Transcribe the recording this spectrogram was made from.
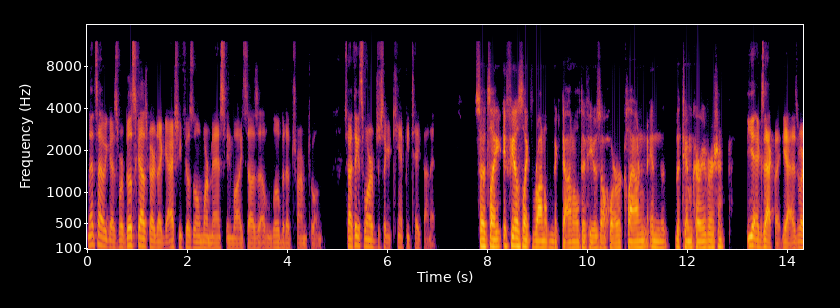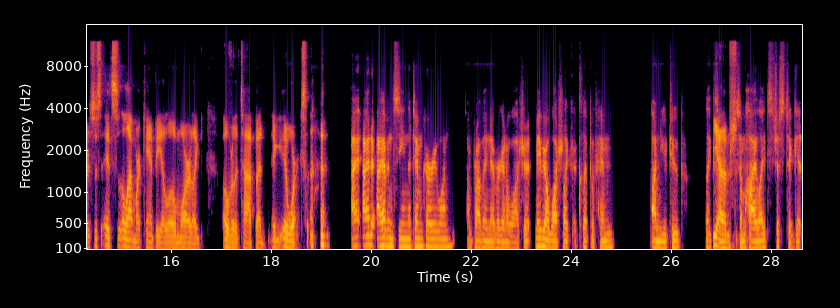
And that's how he goes. Where Bill Skarsgård like actually feels a little more menacing, while he still has a little bit of charm to him. So I think it's more of just like a campy take on it. So it's like it feels like Ronald McDonald if he was a horror clown in the, the Tim Curry version. Yeah, exactly. Yeah, it's where it's just it's a lot more campy, a little more like over the top, but it, it works. I, I I haven't seen the Tim Curry one. I'm probably never gonna watch it. Maybe I'll watch like a clip of him on YouTube, like Yeah, some, some highlights just to get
